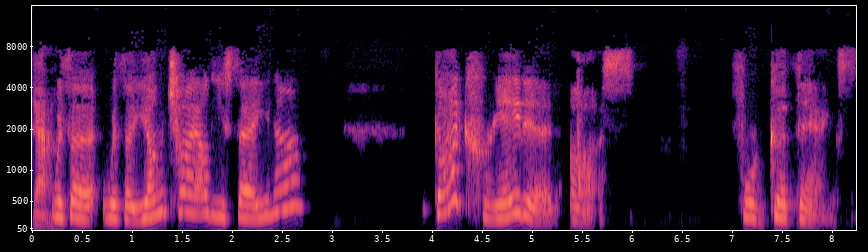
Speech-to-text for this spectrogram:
Yeah. With a with a young child, you say, you know, God created us for good things.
